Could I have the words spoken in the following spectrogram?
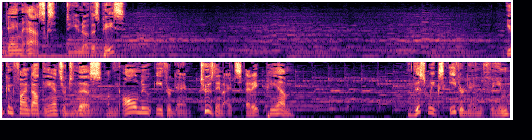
Game asks, Do you know this piece? You can find out the answer to this on the all new Ether Game, Tuesday nights at 8 p.m. This week's Ether Game theme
